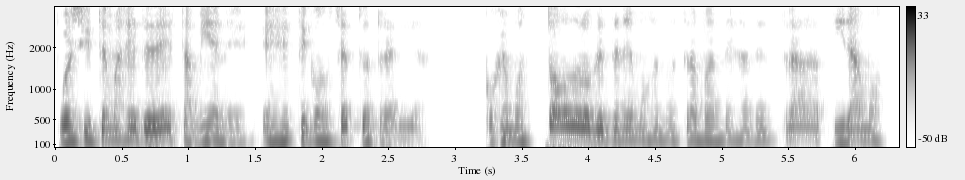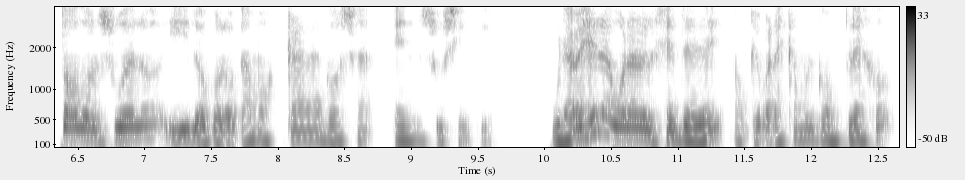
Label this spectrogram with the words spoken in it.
Pues el sistema GTD también es, es este concepto en realidad. Cogemos todo lo que tenemos en nuestra bandeja de entrada, tiramos todo al suelo y lo colocamos cada cosa en su sitio. Una vez elaborado el GTD, aunque parezca muy complejo,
